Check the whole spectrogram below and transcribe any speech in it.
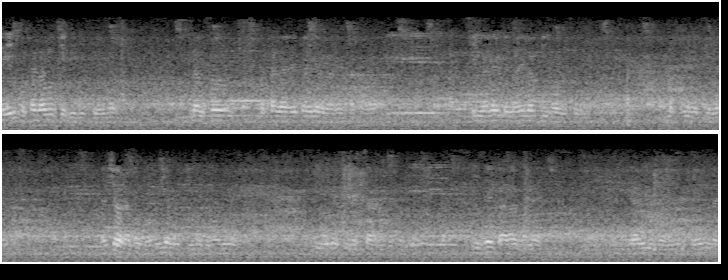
လေးမခံစားမှုဖြစ်နေတယ်ဆိုရင်တော့နောက်ဆုံးမခံစားတဲ့ပြန်ရောက်လာတဲ့အခါမှာဒီကနေ့ဒီနေ့ လောက်ပြီးတော့မကူနေတယ်အရှော့ရပေါ့ဘယ်ရောက်ပြီးတော့ဒီလိုလေးပြန်တာဒီစကားကလည်းရရည်တယ်ဘယ်လိုလဲ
